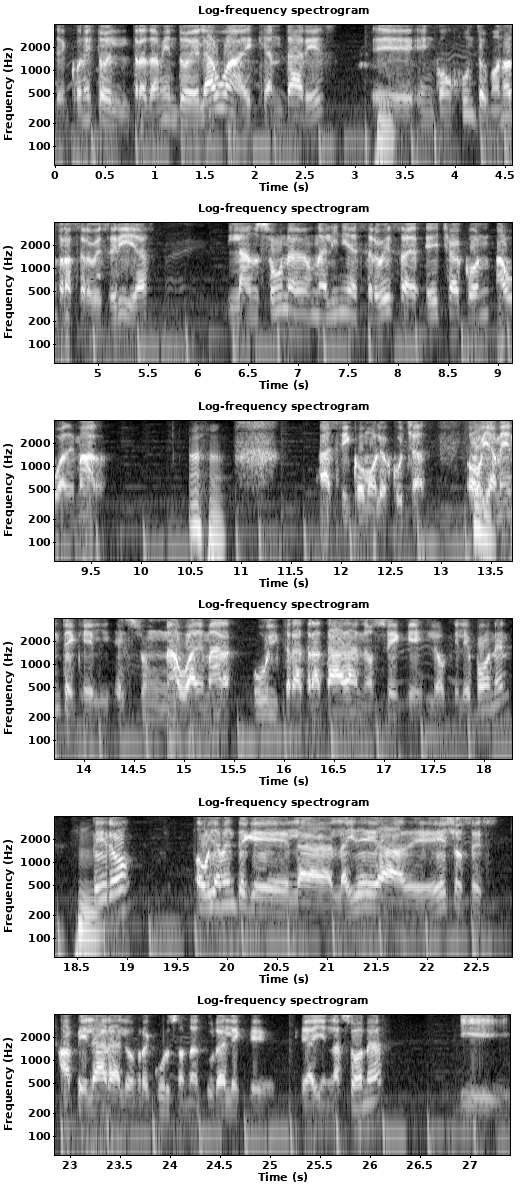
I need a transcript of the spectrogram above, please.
de- con esto del tratamiento del agua es que Antares, eh, en conjunto con otras cervecerías, lanzó una, una línea de cerveza hecha con agua de mar, Ajá. así como lo escuchás. Obviamente que es un agua de mar ultra tratada, no sé qué es lo que le ponen, Hmm. pero obviamente que la, la idea de ellos es apelar a los recursos naturales que, que hay en la zona y,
